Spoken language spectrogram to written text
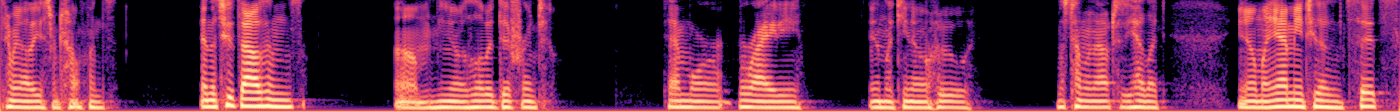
coming out of the Eastern Conference. In the 2000s, um, you know, it was a little bit different to have more variety and like you know who was coming out because you had like you know Miami in 2006,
